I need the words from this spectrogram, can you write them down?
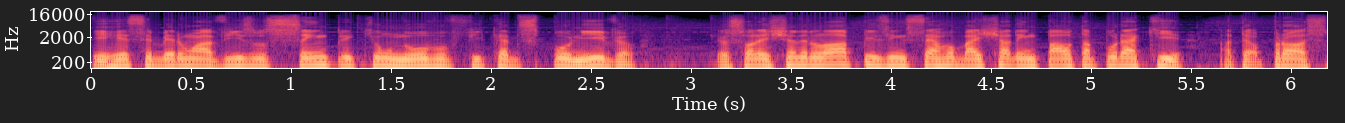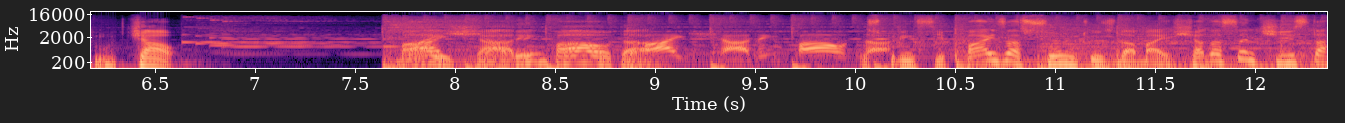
e receber um aviso sempre que um novo fica disponível. Eu sou Alexandre Lopes e encerro o Baixada em Pauta por aqui. Até o próximo. Tchau. Baixada em Pauta. Baixada em Pauta. Os principais assuntos da Baixada Santista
